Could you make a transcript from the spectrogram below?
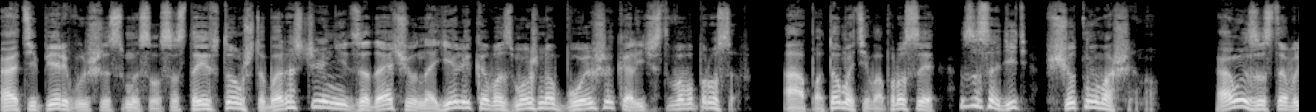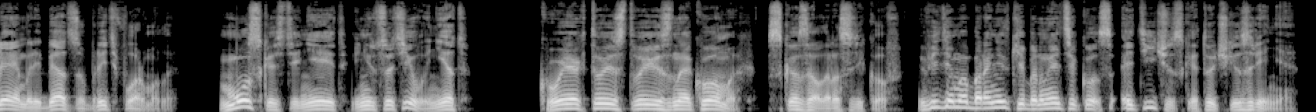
А теперь высший смысл состоит в том, чтобы расчленить задачу на елико, возможно, большее количество вопросов а потом эти вопросы засадить в счетную машину. А мы заставляем ребят зубрить формулы. Мозг костенеет, инициативы нет. «Кое-кто из твоих знакомых», — сказал Росляков, «видимо, бронит кибернетику с этической точки зрения,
